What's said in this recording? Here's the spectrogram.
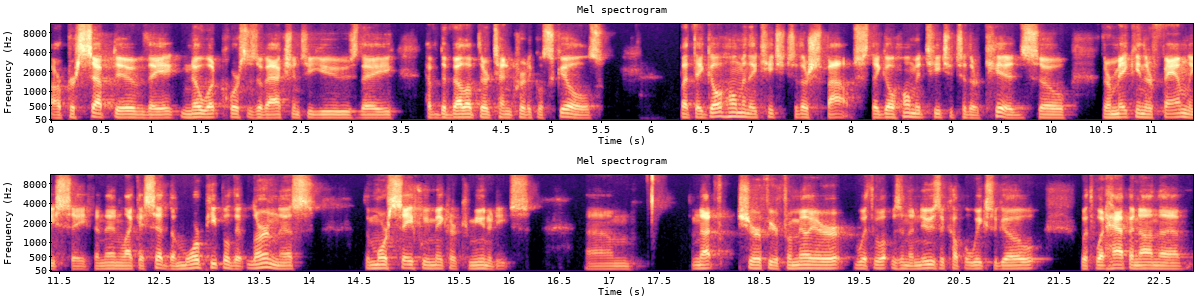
are perceptive. They know what courses of action to use. They have developed their 10 critical skills, but they go home and they teach it to their spouse. They go home and teach it to their kids. So they're making their families safe. And then, like I said, the more people that learn this, the more safe we make our communities. Um, I'm not sure if you're familiar with what was in the news a couple weeks ago with what happened on the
